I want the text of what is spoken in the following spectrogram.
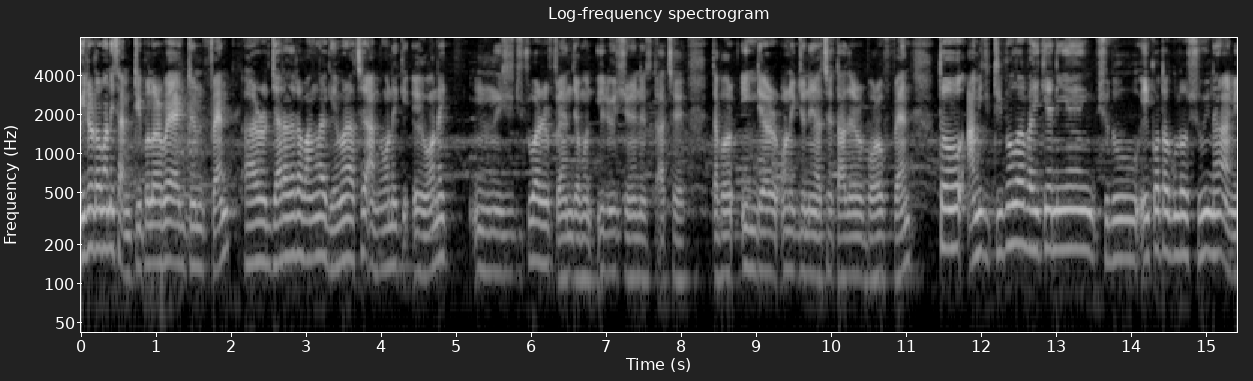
ভিডিওটা বানিয়েছি আমি ট্রিপল আর বাই একজন ফ্যান আর যারা যারা বাংলা গেমার আছে, আমি অনেক অনেক ইউটিউবারের ফ্যান যেমন ইলিউশনিস্ট আছে, তারপর ইন্ডিয়ার অনেকজনই আছে, তাদের বড় ফ্যান তো আমি ট্রিপল আর ভাইকে নিয়ে শুধু এই কথাগুলো শুই না, আমি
